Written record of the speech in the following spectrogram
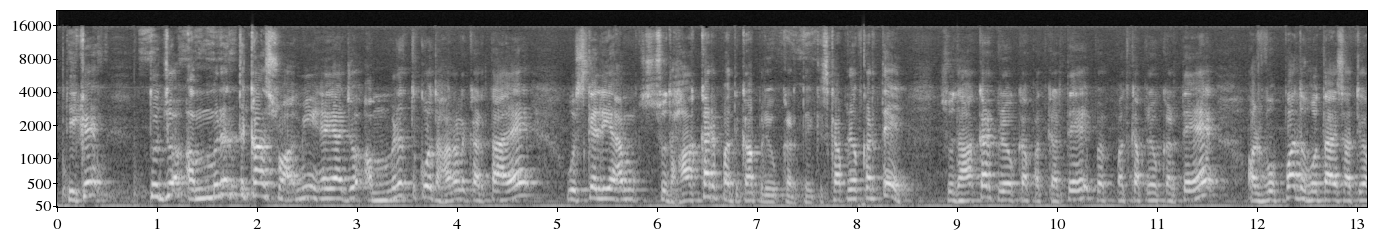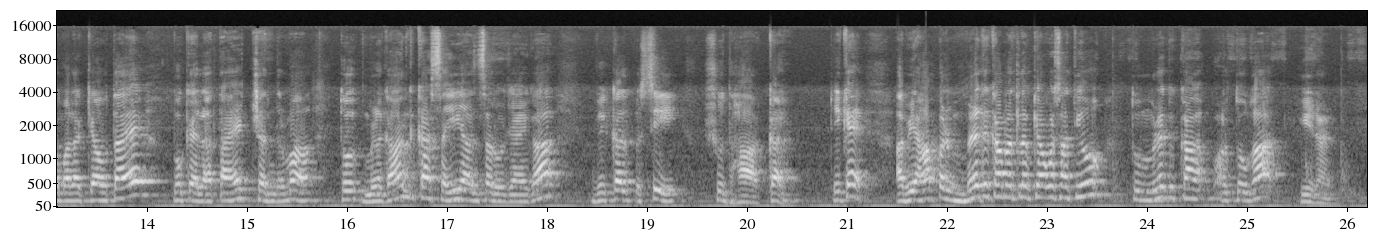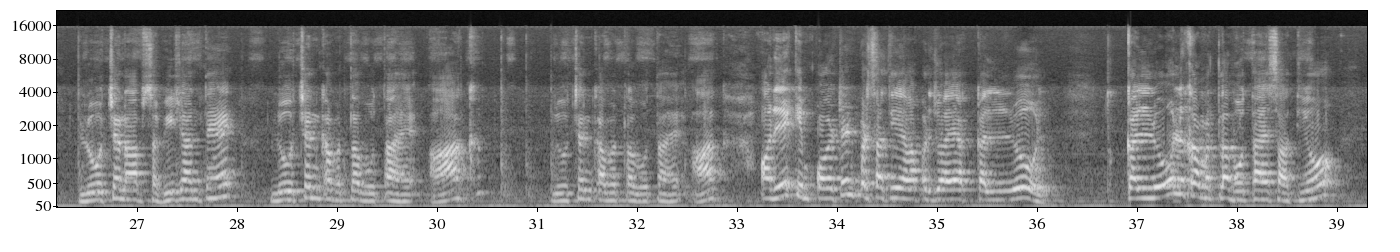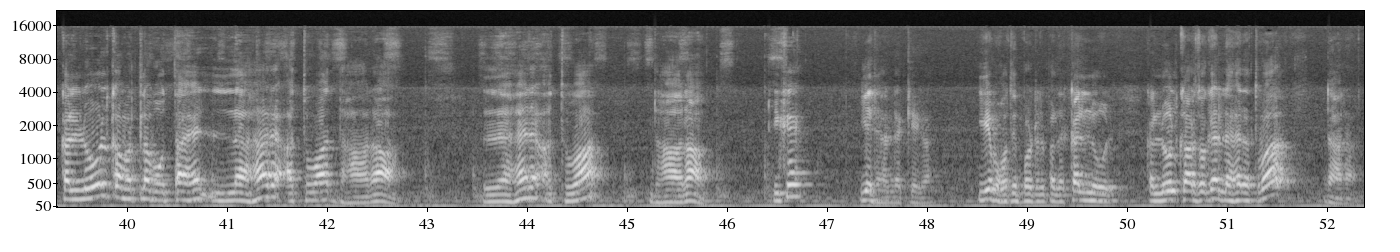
ठीक है? तो जो अमृत का स्वामी है या जो अमृत को धारण करता है, उसके लिए हम सुधाकर पद का प्रयोग करते हैं। किसका प्रयोग करते हैं? सुधाकर प्रयोग का पद करते हैं पद का प्रयोग करते हैं। और वो पद होता है, साथियों, हमारा क्या होता है? वो कहलाता है चंद्रमा। तो मृगांक का सही आंसर हो जाएगा विकल्प सी, सुधाकर। ठीक है? अब यहाँ पर मृग का मतलब क्या होगा, साथियों? तो मृग का अर्थ होगा हिरण। लोचन आप सभी जानते हैं। लोचन का मतलब होता है आँख। लोचन का मतलब होता है आँख और एक इंपॉर्टेंट पर साथी यहाँ पर जो आया, कल्लोल। तो कल्लोल का मतलब होता है साथियों, कल्लोल का मतलब होता है लहर अथवा धारा। लहर अथवा धारा। ठीक है? ये ध्यान रखिएगा। ये बहुत इंपॉर्टेंट पद है, कल्लोल। कल्लोल का अर्थ हो गया लहर अथवा धारा।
